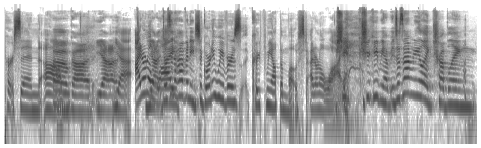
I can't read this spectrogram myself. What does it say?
person. oh Um, god yeah yeah, I don't know Yeah, it why. doesn't have any- Sigourney Weaver's creeped me out the most. I don't know why. she, she keep me up. It doesn't have any like troubling,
